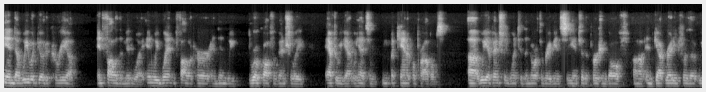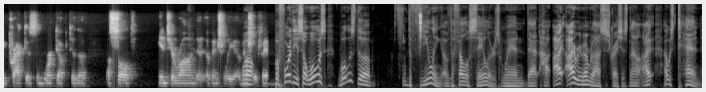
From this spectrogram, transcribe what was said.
And uh, we would go to Korea and follow the Midway. And we went and followed her, and then we broke off eventually after we got, we had some mechanical problems. Uh, we eventually went to the North Arabian Sea and to the Persian Gulf uh, and got ready for the. We practiced and worked up to the assault in Tehran that eventually eventually well, failed. Before the assault, what was what was the the feeling of the fellow sailors when that I I remember the hostage crisis. Now I I was ten,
